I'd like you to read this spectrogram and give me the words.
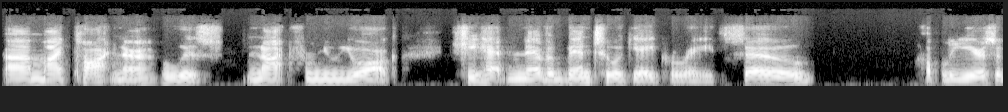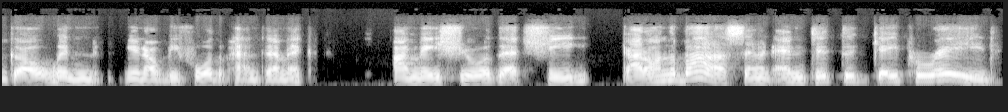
uh, my partner, who is not from New York, she had never been to a gay parade. So a couple of years ago, when, you know, before the pandemic, I made sure that she got on the bus and, and did the gay parade.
